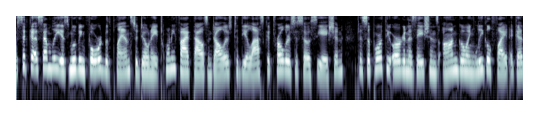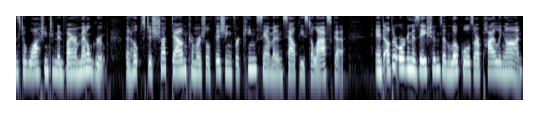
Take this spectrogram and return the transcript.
The Sitka Assembly is moving forward with plans to donate $25,000 to the Alaska Trollers Association to support the organization's ongoing legal fight against a Washington environmental group that hopes to shut down commercial fishing for king salmon in southeast Alaska and other organizations and locals are piling on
